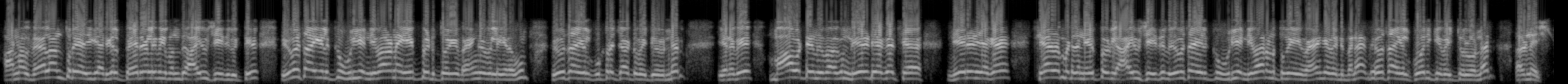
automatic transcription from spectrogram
ஆனால் வேளாண் துறை அதிகாரிகள் பேரளவில் வந்து ஆய்வு செய்துவிட்டு விவசாயிகளுக்கு உரிய நிவாரண இழப்பீடு தொகை வழங்கவில்லை எனவும் விவசாயிகள் குற்றச்சாட்டு வைத்துள்ளனர். எனவே மாவட்ட நிர்வாகம் நேரடியாக சே- நேரடியாக சேதமடைந்த நெற்பயிர்களை ஆய்வு செய்து விவசாயிகளுக்கு உரிய நிவாரணத் தொகையை வழங்க வேண்டும் என விவசாயிகள் கோரிக்கை வைத்துள்ளனர். அருணேஷ்.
